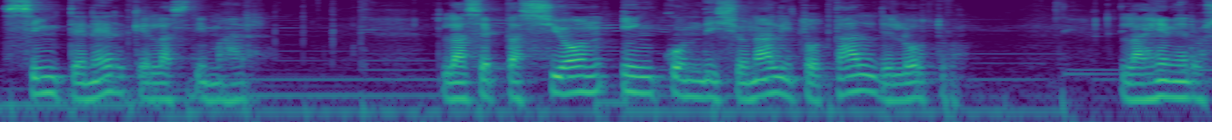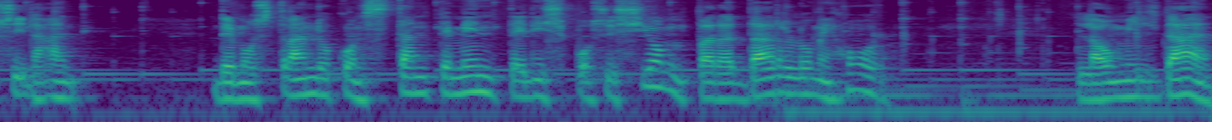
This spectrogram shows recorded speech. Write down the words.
sin tener que lastimar, la aceptación incondicional y total del otro, la generosidad, demostrando constantemente disposición para dar lo mejor, la humildad,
